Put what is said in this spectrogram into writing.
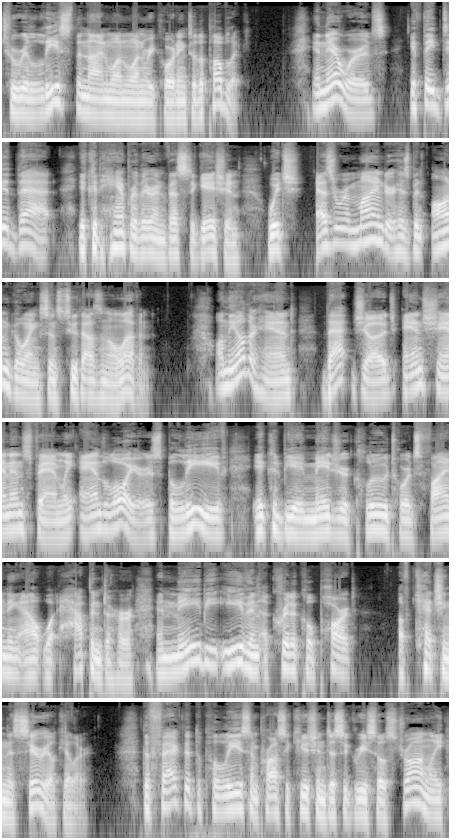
to release the 911 recording to the public. In their words, if they did that, it could hamper their investigation, which, as a reminder, has been ongoing since 2011. On the other hand, that judge and Shannan's family and lawyers believe it could be a major clue towards finding out what happened to her and maybe even a critical part of catching the serial killer. The fact that the police and prosecution disagree so strongly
